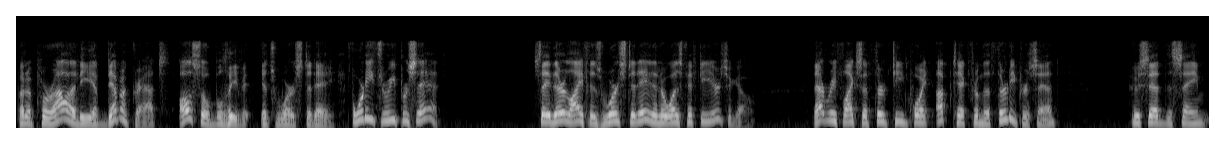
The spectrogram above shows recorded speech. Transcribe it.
But a plurality of Democrats also believe it's worse today. 43% say their life is worse today than it was 50 years ago. That reflects a 13-point uptick from the 30% who said the same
